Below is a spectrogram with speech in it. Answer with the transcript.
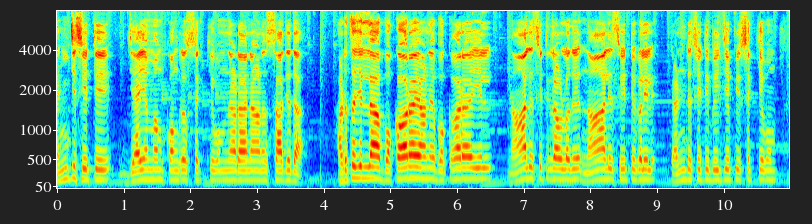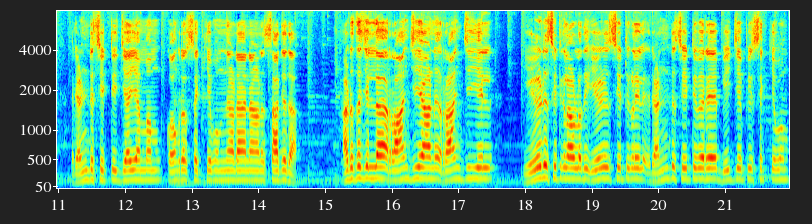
അഞ്ച് seat J M M Congress സഖ്യവും നേടാനാണ് സാധ്യത. അടുത്ത ജില്ല ബൊക്കാറയാണ്. ബൊക്കാറയിൽ നാല് സീറ്റുകളുള്ളത് നാല് സീറ്റുകളിൽ രണ്ട് സീറ്റ് ബി ജെ പി സഖ്യവും രണ്ട് seat J M M Congress സഖ്യവും നേടാനാണ് സാധ്യത. അടുത്ത ജില്ല റാഞ്ചിയാണ്. റാഞ്ചിയിൽ ഏഴ് സീറ്റുകളാണുള്ളത്. ഏഴ് സീറ്റുകളിൽ രണ്ട് സീറ്റ് വരെ ബി ജെ പി സഖ്യവും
